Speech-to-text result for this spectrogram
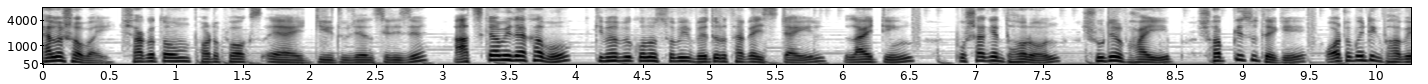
হ্যালো সবাই, স্বাগতম ফটোফক্স এআই টিউটোরিয়াল সিরিজে আজকে আমি দেখাবো কীভাবে কোনো ছবির ভেতরে থাকা স্টাইল লাইটিং পোশাকের ধরন শুটের ভাইব সবকিছু থেকে অটোমেটিকভাবে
